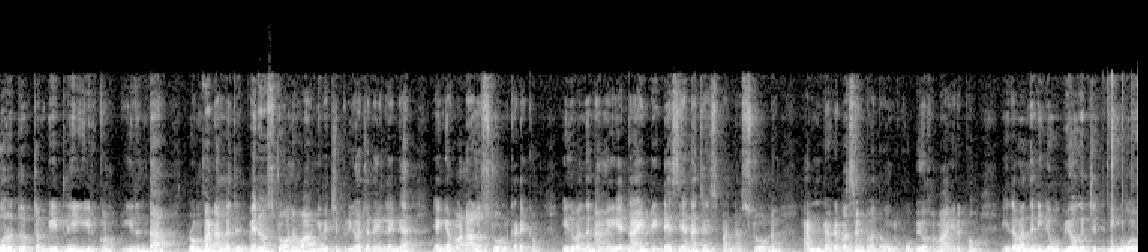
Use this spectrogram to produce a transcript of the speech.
ஒருத்தொருத்தர் வீட்லேயும் இருக்கணும். இருந்தால் ரொம்ப நல்லது. வெறும் ஸ்டோனை வாங்கி வச்சு பிரயோஜனம் இல்லைங்க. எங்கே போனாலும் ஸ்டோன் கிடைக்கும். இது வந்து நாங்கள் நைன்டி டேஸ் எனர்ஜைஸ் பண்ண ஸ்டோனு ஹண்ட்ரட் பர்சன்ட் வந்து உங்களுக்கு உபயோகமாக இருக்கும். இதை வந்து நீங்கள் உபயோகிச்சு நீங்கள்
